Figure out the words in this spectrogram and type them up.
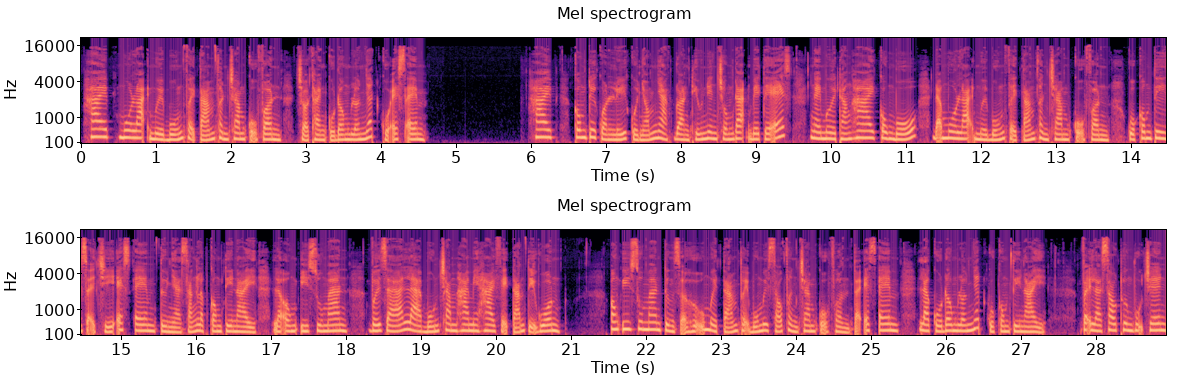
Hai mua lại 14,8% cổ phần, trở thành cổ đông lớn nhất của SM. Hai, công ty quản lý của nhóm nhạc đoàn thiếu niên chống đạn BTS ngày 10 tháng 2 công bố đã mua lại 14,8% cổ phần của công ty giải trí SM từ nhà sáng lập công ty này là ông Isuman với giá là 422,8 tỷ won. Ông Isuman từng sở hữu 18,46% cổ phần tại SM, là cổ đông lớn nhất của công ty này. Vậy là sau thương vụ trên,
